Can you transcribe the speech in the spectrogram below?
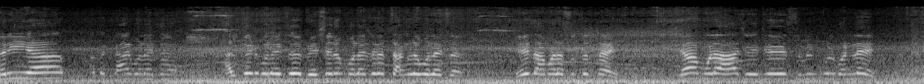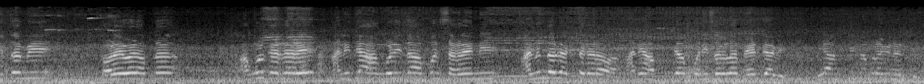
तरी या आता काय बोलायचं? हलकट बोलायचं बेशरम बोलायचं का चांगलं बोलायचं? हेच आम्हाला सुचत नाही. त्यामुळं आज हे जे स्विमिंग पूल बनले तिथं मी थोड्या वेळ आपलं आंघोळ करणार आहे आणि त्या आंघोळीचा आपण सगळ्यांनी आनंद व्यक्त करावा आणि आमच्या परिसराला भेट द्यावी ही आमची नम्र विनंती.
